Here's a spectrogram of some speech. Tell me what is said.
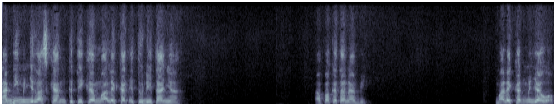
Nabi menjelaskan ketika malaikat itu ditanya, apa kata Nabi? Malaikat menjawab.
